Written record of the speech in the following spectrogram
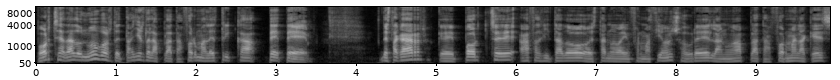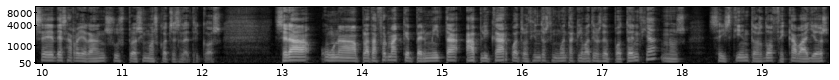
Porsche ha dado nuevos detalles de la plataforma eléctrica PPE. Destacar que Porsche ha facilitado esta nueva información sobre la nueva plataforma en la que se desarrollarán sus próximos coches eléctricos. Será una plataforma que permita aplicar 450 kilovatios de potencia, unos 612 caballos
